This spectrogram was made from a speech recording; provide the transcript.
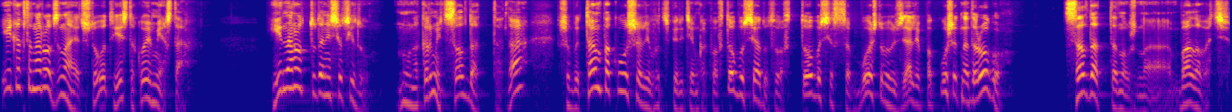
И как-то народ знает, что вот есть такое место. И народ туда несет еду. Ну, накормить солдат-то, да? Чтобы там покушали, вот перед тем, как в автобус сядут, в автобусе с собой, чтобы взяли покушать на дорогу. Солдат-то нужно баловать,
